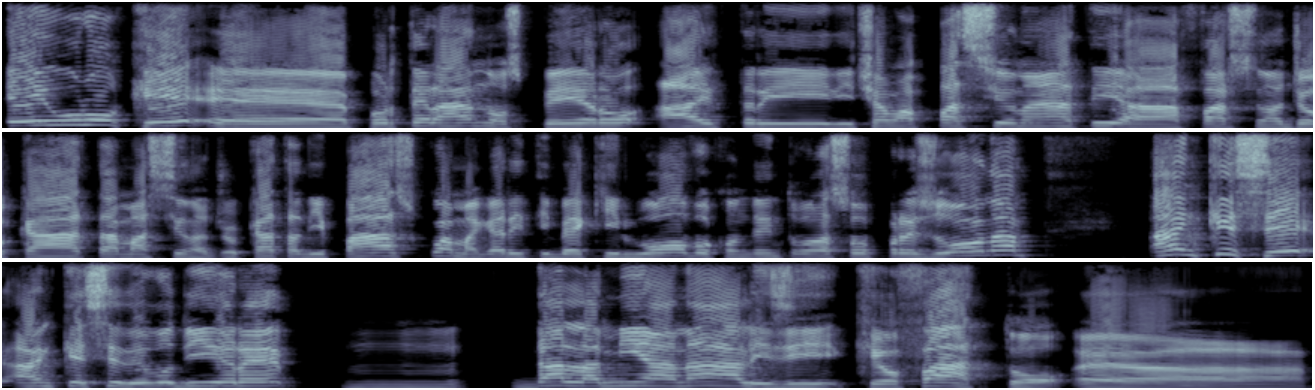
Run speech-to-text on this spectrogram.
euro che eh, porteranno, spero, altri diciamo appassionati a farsi una giocata, ma sì, una giocata di Pasqua, magari ti becchi l'uovo con dentro la sorpresona, anche se, anche se devo dire, mh, dalla mia analisi che ho fatto eh,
